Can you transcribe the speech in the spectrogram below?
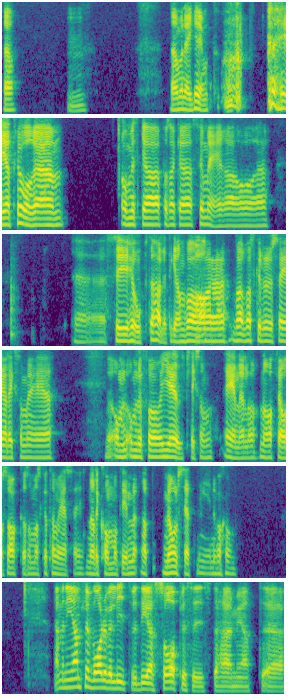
Ja. Mm. Nej, men det är grymt. Jag tror eh, om vi ska försöka summera och eh, sy ihop det här lite grann. Vad, vad, vad skulle du säga liksom är om, om du får ge ut liksom en eller några få saker som man ska ta med sig när det kommer till att målsättning i innovation? Nej, men egentligen var det väl lite det jag sa precis, det här med att... Eh,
